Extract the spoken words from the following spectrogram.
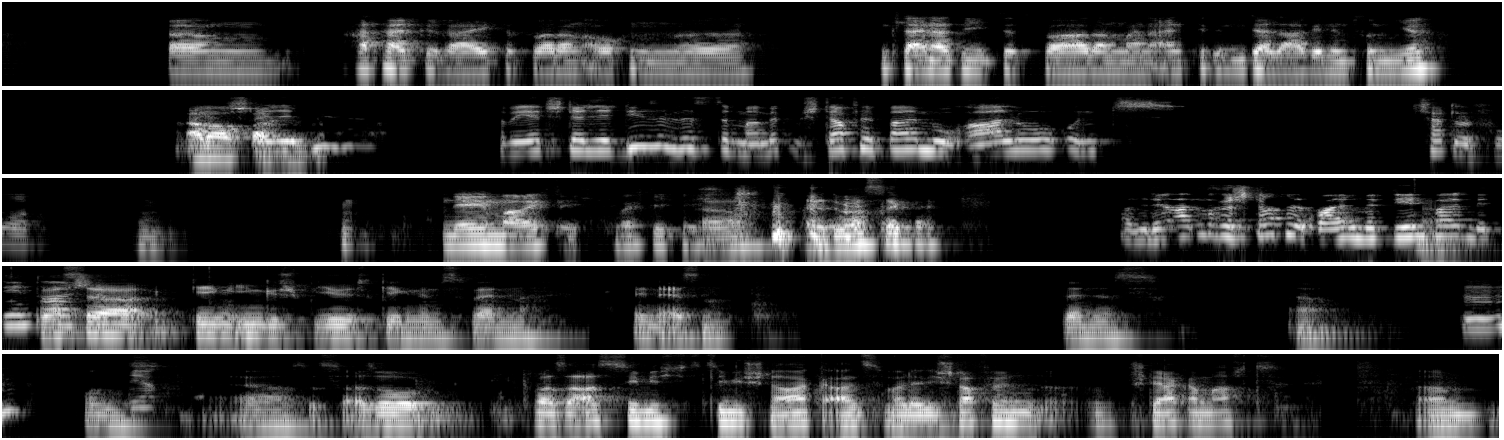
Ähm, hat halt gereicht. Das war dann auch ein, äh, ein kleiner Sieg. Das war dann meine einzige Niederlage in dem Turnier. Aber, auch stelle, aber jetzt stelle dir diese Liste mal mit dem Staffelball, Moralo und Shuttle vor. Hm. Nee, mache ich nicht. Möchte ich nicht. Ja. Äh, du hast ja. Also der andere Staffelball mit den, ja. mit den du hast ja gegen ihn gespielt, gegen den Sven in Essen. Dennis. Ja. Mhm. Und ja. ja, es ist also Quasar ist ziemlich, ziemlich stark, als weil er die Staffeln stärker macht. Ähm,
